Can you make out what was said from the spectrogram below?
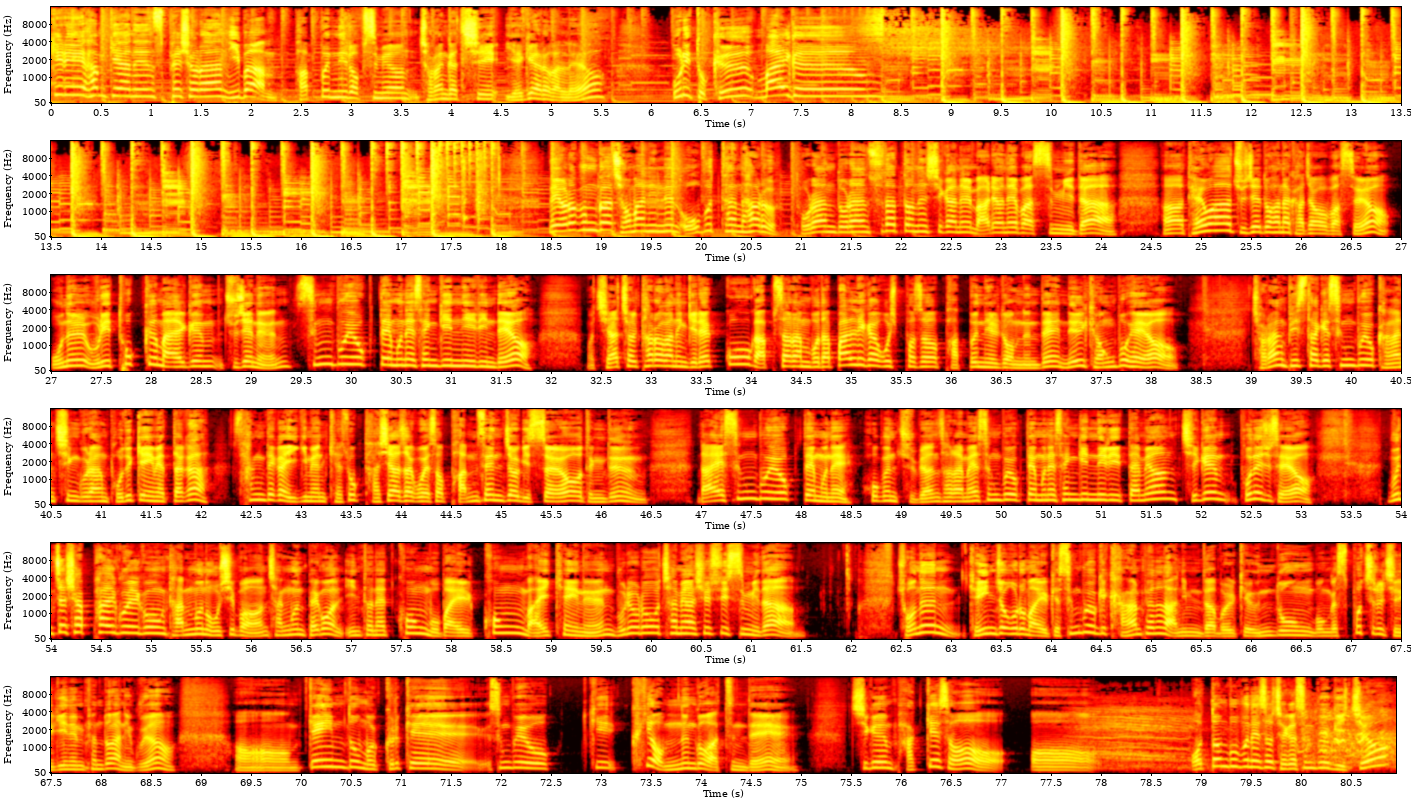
우리끼리 함께하는 스페셜한 이 밤 바쁜 일 없으면 저랑 같이 얘기하러 갈래요? 우리 토크 맑음 네, 여러분과 저만 있는 오붓한 하루, 도란도란 수다 떠는 시간을 마련해 봤습니다. 아, 대화 주제도 하나 가져와 봤어요. 오늘 우리 토크 맑음 주제는 승부욕 때문에 생긴 일인데요. 뭐 지하철 타러 가는 길에 꼭 앞사람보다 빨리 가고 싶어서 바쁜 일도 없는데 늘 경보해요. 저랑 비슷하게 승부욕 강한 친구랑 보드게임 했다가 상대가 이기면 계속 다시 하자고 해서 밤샌 적 있어요. 등등. 나의 승부욕 때문에 혹은 주변 사람의 승부욕 때문에 생긴 일이 있다면 지금 보내주세요. 문자 샵 8910 단문 50원, 장문 100원, 인터넷 콩, 모바일 콩, 마이케이는 무료로 참여하실 수 있습니다. 저는 개인적으로 막 이렇게 승부욕이 강한 편은 아닙니다. 뭐 이렇게 운동, 뭔가 스포츠를 즐기는 편도 아니고요. 어, 게임도 뭐 그렇게 승부욕이 크게 없는 것 같은데, 지금 밖에서, 어, 어떤 부분에서 제가 승부욕이 있죠?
